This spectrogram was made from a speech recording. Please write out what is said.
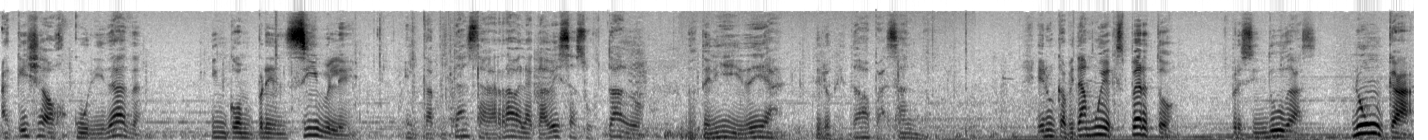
aquella oscuridad incomprensible? El capitán se agarraba la cabeza asustado, no tenía idea de lo que estaba pasando. Era un capitán muy experto, pero sin dudas nunca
